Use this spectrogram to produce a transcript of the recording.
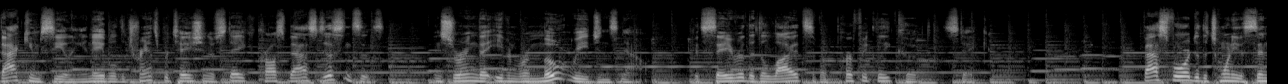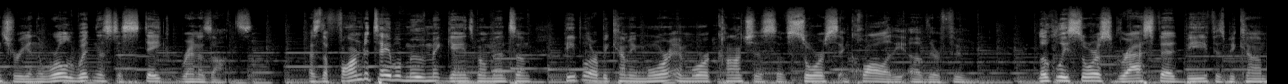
vacuum sealing enable the transportation of steak across vast distances, ensuring that even remote regions now could savor the delights of a perfectly cooked steak. Fast forward to the 20th century, and the world witnessed a steak renaissance. As the farm to table movement gains momentum, people are becoming more and more conscious of source and quality of their food. Locally sourced grass fed beef has become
